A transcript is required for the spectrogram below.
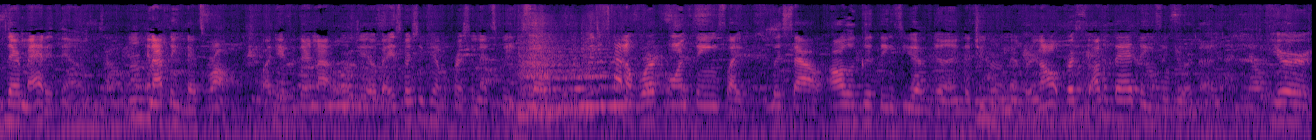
they're mad at them, mm-hmm. and I think that's wrong. Like if they're not legit, but especially if you have a person that's weak. So we just kind of work on things like list out all the good things you have done that you can remember, and all versus all the bad things that you have done. You're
